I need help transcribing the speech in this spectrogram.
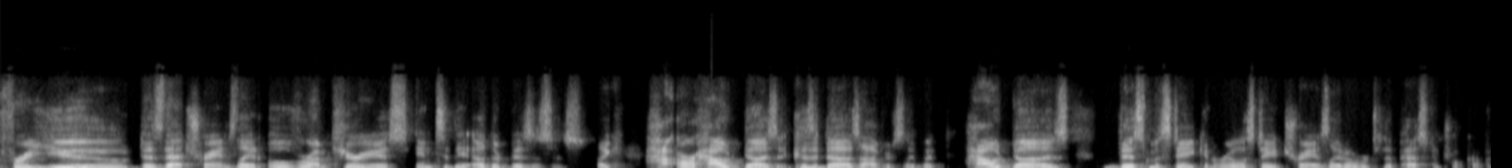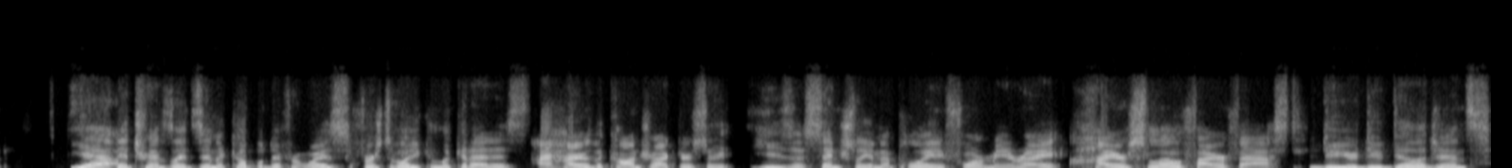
for you does that translate over i'm curious into the other businesses like how or how does it because it does obviously but how does this mistake in real estate translate over to the pest control company yeah, it translates in a couple different ways. First of all, you can look at it as I hire the contractor, so he's essentially an employee for me, right? Hire slow, fire fast. Do your due diligence.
